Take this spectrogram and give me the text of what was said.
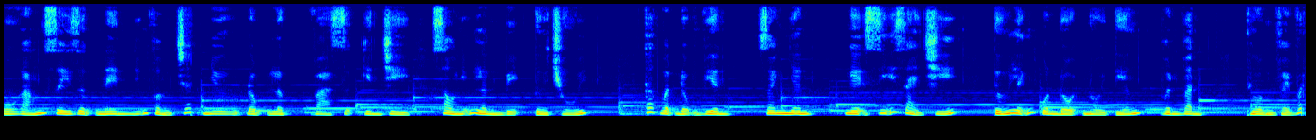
cố gắng xây dựng nên những phẩm chất như động lực và sự kiên trì sau những lần bị từ chối. Các vận động viên, doanh nhân, nghệ sĩ giải trí, tướng lĩnh quân đội nổi tiếng, vân vân thường phải vất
